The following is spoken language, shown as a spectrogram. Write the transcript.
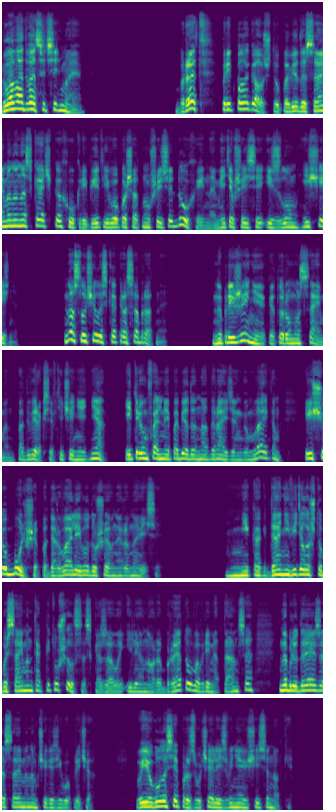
Глава 27. Брэд предполагал, что победа Саймона на скачках укрепит его пошатнувшийся дух, и наметившийся излом исчезнет. Но случилось как раз обратное. Напряжение, которому Саймон подвергся в течение дня, и триумфальная победа над Райдингом Лайтом еще больше подорвали его душевное равновесие. «Никогда не видела, чтобы Саймон так петушился», — сказала Элеонора Бретту во время танца, наблюдая за Саймоном через его плечо. В ее голосе прозвучали извиняющиеся нотки.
